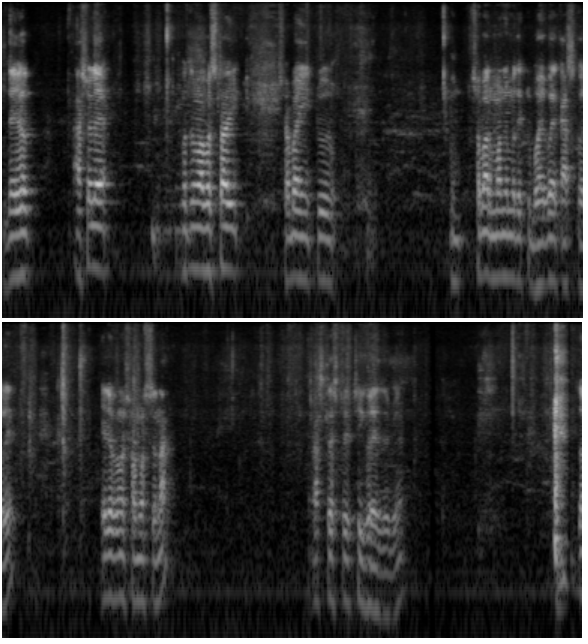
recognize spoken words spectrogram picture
যাই হোক আসলে প্রথম অবস্থায় সবাই একটু সবার মনের মধ্যে একটু ভয় ভয় কাজ করে এটা কোনো সমস্যা না আস্তে আস্তে ঠিক হয়ে যাবে। তো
